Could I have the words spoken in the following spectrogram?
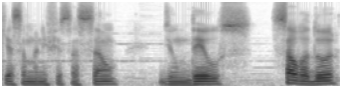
Que essa manifestação de um Deus Salvador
